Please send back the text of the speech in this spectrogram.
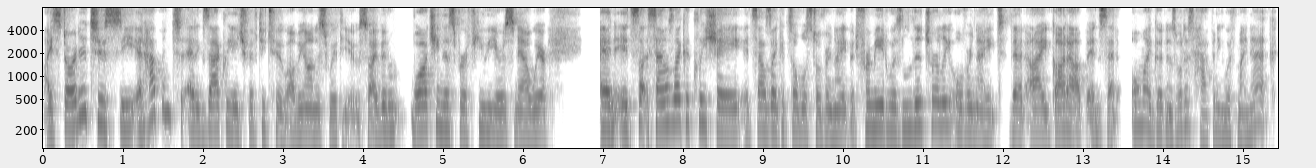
I started to see it happened at exactly age 52, I'll be honest with you. So I've been watching this for a few years now where and it sounds like a cliche it sounds like it's almost overnight but for me it was literally overnight that i got up and said oh my goodness what is happening with my neck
